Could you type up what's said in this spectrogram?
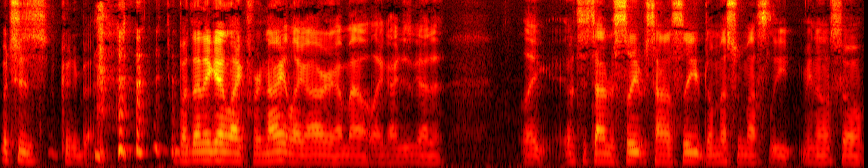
which is good and bad. but then again, like for night, like all right, I'm out. Like I just gotta, like it's time to sleep, it's time to sleep. Don't mess with my sleep, you know. So,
